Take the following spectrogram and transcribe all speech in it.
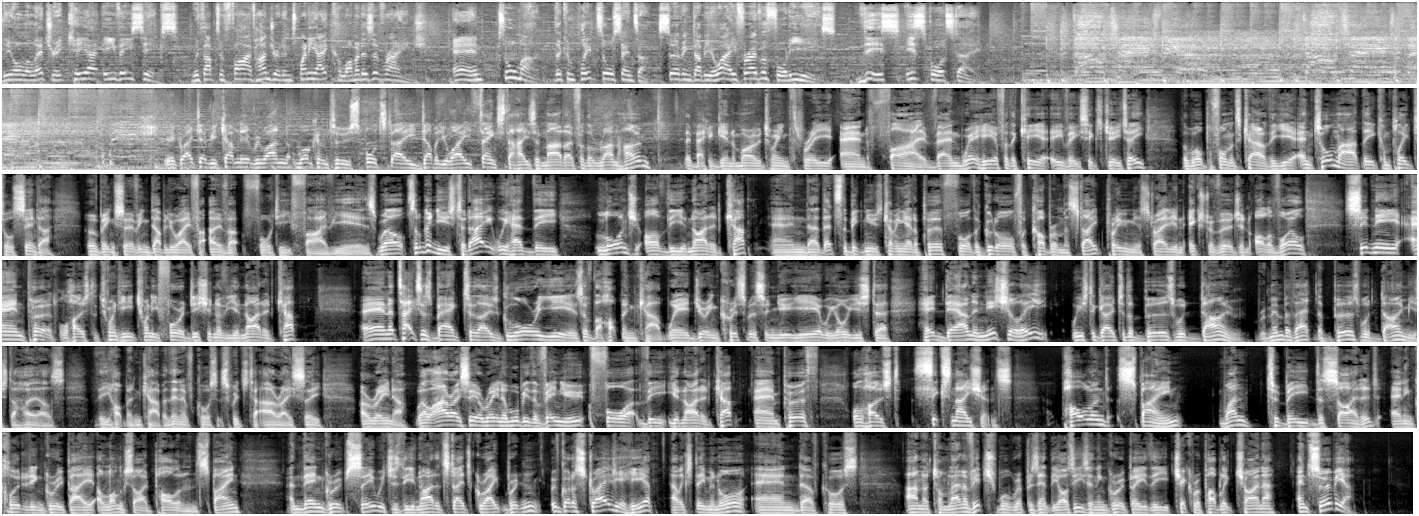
the all electric Kia EV6 with up to 528 kilometres of range. And Toolmart, the complete tool centre, serving WA for over 40 years. This is Sports Day. Yeah, great to have your company, everyone. Welcome to Sports Day WA. Thanks to Hayes and Mardo for the run home. They're back again tomorrow between 3 and 5. And we're here for the Kia EV6 GT, the World Performance Car of the Year, and Toolmart, the complete tool centre, who have been serving WA for over 45 years. Well, some good news today. We had the launch of the United Cup. And uh, that's the big news coming out of Perth for the good oil for Cobram Estate, premium Australian extra virgin olive oil. Sydney and Perth will host the 2024 edition of the United Cup. And it takes us back to those glory years of the Hopman Cup, where during Christmas and New Year, we all used to head down. Initially, we used to go to the Burswood Dome. Remember that? The Burswood Dome used to house the Hopman Cup. And then, of course, it switched to RAC Arena. Well, RAC Arena will be the venue for the United Cup, and Perth will host six nations Poland, Spain, one to be decided and included in Group A alongside Poland and Spain. And then Group C, which is the United States, Great Britain. We've got Australia here, Alex de Minaur, and of course, Ana Tomljanovic will represent the Aussies, and in Group E, the Czech Republic, China, and Serbia.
